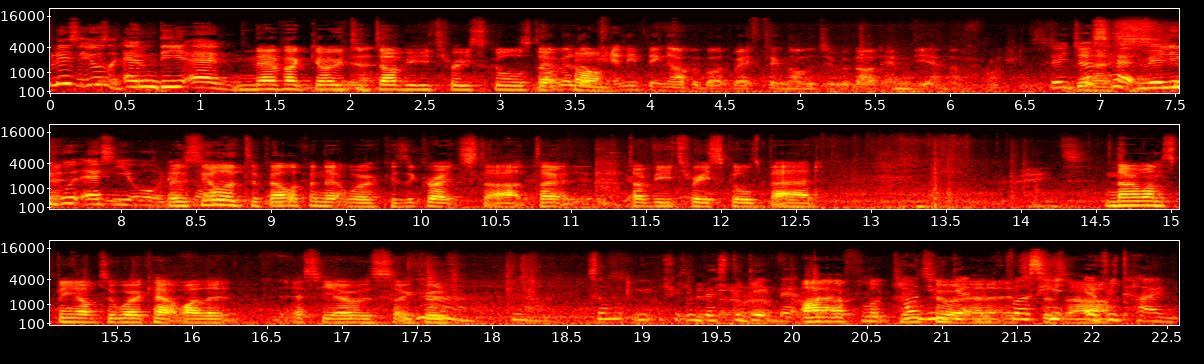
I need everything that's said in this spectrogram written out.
Please use MDN. Never go to Yeah. w Never look 3schools.com. anything up about waste technology without MDN up front. They just Yes. had really good SEO. That's all. Mozilla Developer Network is a great start. Don't W3 Schools bad. No one's been able to work out why the SEO is so good. So you should investigate that. I, I've looked How do you get and the first hit every time?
